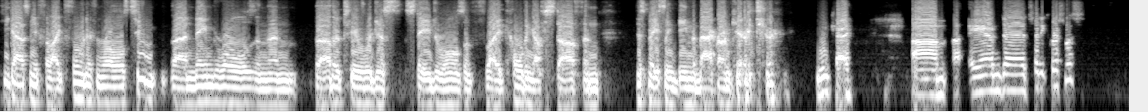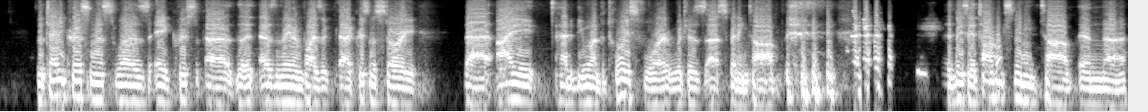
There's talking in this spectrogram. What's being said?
he cast me for like four different roles, two uh, named roles, and then the other two were just stage roles of like holding up stuff and just basically being the background character. Okay. Um, and uh, Teddy Christmas. So Teddy Christmas was a Chris, uh, the, as the name implies, a, a Christmas story that I had to be one of the toys for, which was a spinning top. basically a talking spinning top, and uh,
